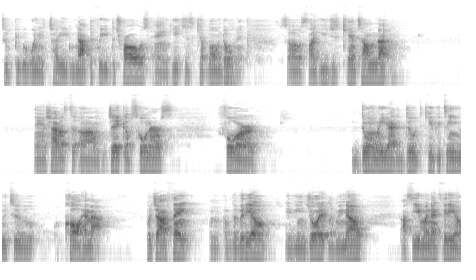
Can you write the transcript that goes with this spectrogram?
to people when they tell you not to feed the trolls, and he just kept on doing it. So it's like you just can't tell him nothing. And shout outs to um, Jacob Schooners for doing what he had to do to keep continuing to call him out. What y'all think of the video? If you enjoyed it, let me know. I'll see you in my next video.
